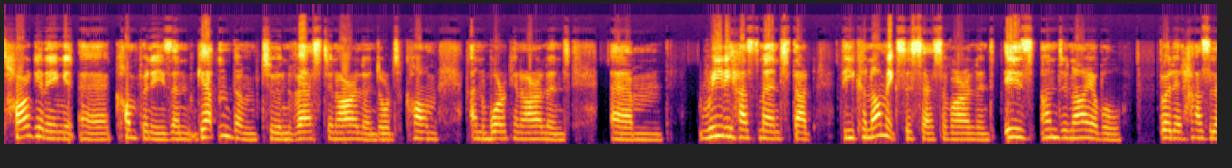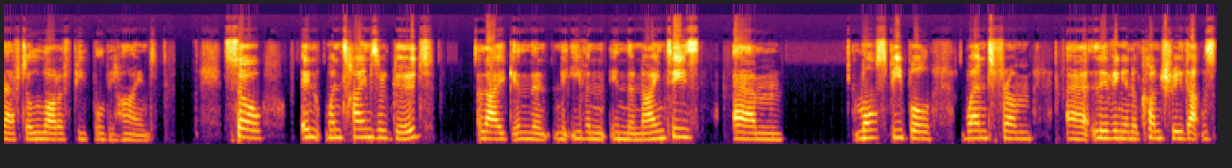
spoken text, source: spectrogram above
targeting uh, companies and getting them to invest in Ireland or to come and work in Ireland. Um, really has meant that the economic success of Ireland is undeniable, but it has left a lot of people behind. So in, when times are good, like in the even in the 90s, um, most people went from uh, living in a country that was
